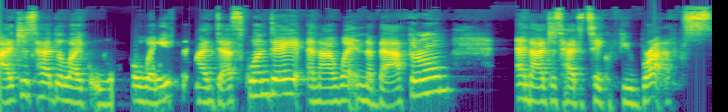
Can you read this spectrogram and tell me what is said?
I just had to like walk away from my desk one day and I went in the bathroom and I just had to take a few breaths.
